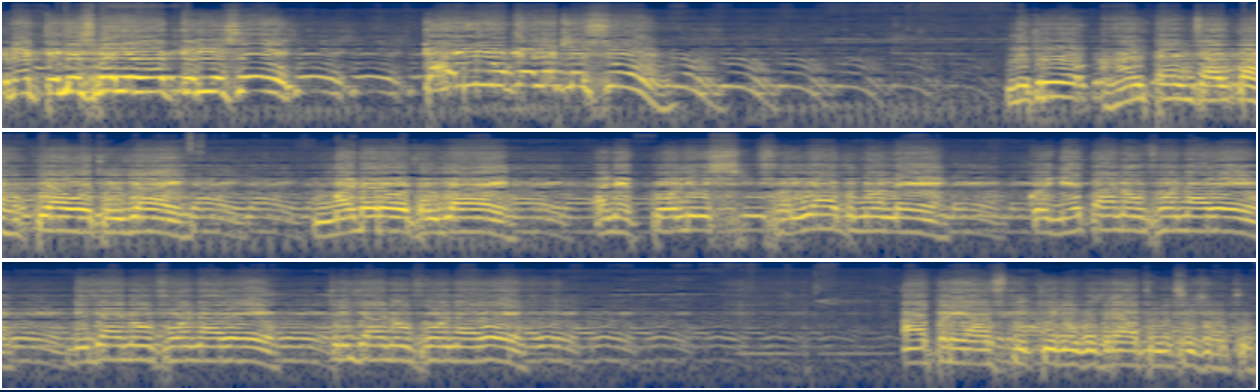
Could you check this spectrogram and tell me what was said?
કદાચ તેજસભાઈએ વાત કરી હશે કાયમી ઉકેલ એટલે શું? મિત્રો, હાલતા ચાલતા હત્યાઓ થઈ જાય, મર્ડરો થઈ જાય, અને પોલીસ ફરિયાદ ન લે. કોઈ નેતાનો ફોન આવે, બીજાનો ફોન આવે, ત્રીજાનો ફોન આવે. આપણે આ સ્થિતિનું ગુજરાત નથી જોતું.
